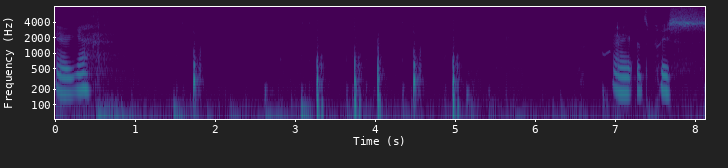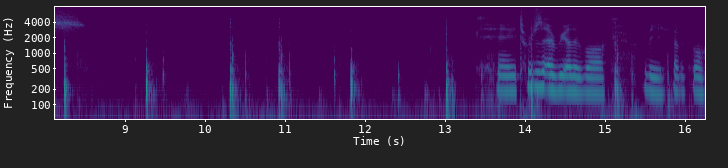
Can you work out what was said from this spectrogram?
There we go. Alright, let's place... Okay, torches every other block. That'd be, that'd be cool.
